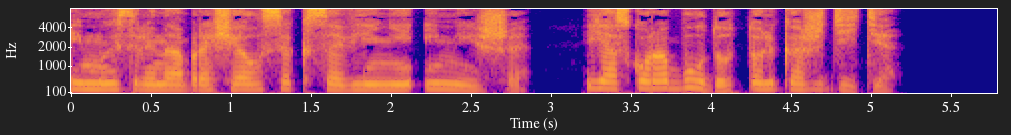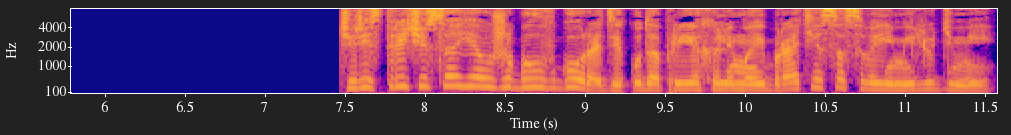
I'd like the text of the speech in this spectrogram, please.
и мысленно обращался к Савине и Мише. «Я скоро буду, только ждите». Через три часа я уже был в городе, куда приехали мои братья со своими людьми.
